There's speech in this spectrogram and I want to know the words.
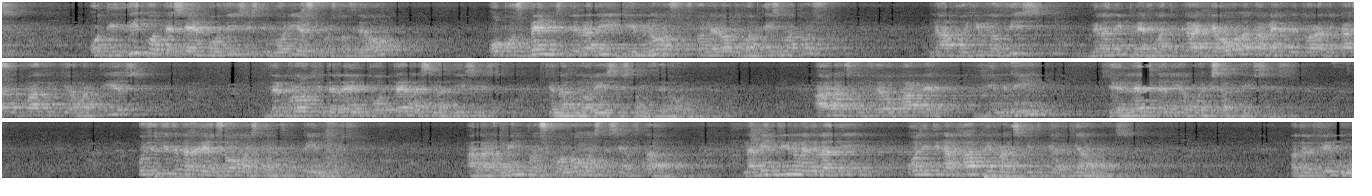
οτιδήποτε σε εμποδίζει στην πορεία σου προς το Θεό, όπως μπαίνεις δηλαδή γυμνός στο νερό του βαπτίσματος, να απογυμνοθείς δηλαδή πνευματικά για όλα τα μέχρι τώρα δικά σου πάθη και αμαρτίες, δεν πρόκειται λέει ποτέ να συναντήσεις και να γνωρίσεις τον Θεό. Άρα στον Θεό πάμε γυμνοί και ελεύθεροι από εξαρτήσεις. Όχι ότι δεν τα χρειαζόμαστε ανθρωπίνως, αλλά να μην προσκολόμαστε σε αυτά. Να μην δίνουμε δηλαδή όλη την αγάπη μας και την καρδιά μας. Αδελφοί μου,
